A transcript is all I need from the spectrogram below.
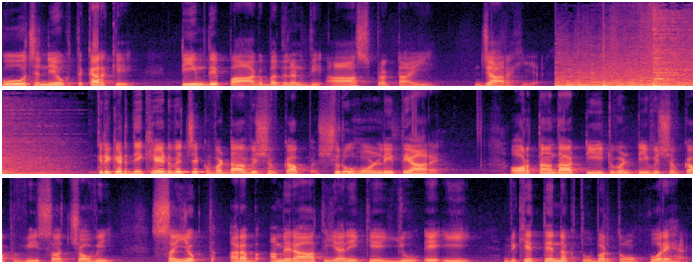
ਕੋਚ ਨਿਯੁਕਤ ਕਰਕੇ ਟੀਮ ਦੇ ਭਾਗ ਬਦਲਣ ਦੀ ਆਸ ਪ੍ਰਗਟਾਈ ਜਾ ਰਹੀ ਹੈ। ਕ੍ਰਿਕਟ ਦੀ ਖੇਡ ਵਿੱਚ ਇੱਕ ਵੱਡਾ ਵਿਸ਼ਵ ਕੱਪ ਸ਼ੁਰੂ ਹੋਣ ਲਈ ਤਿਆਰ ਹੈ। ਔਰਤਾਂ ਦਾ T20 ਵਿਸ਼ਵ ਕੱਪ 2024 ਸੰਯੁਕਤ ਅਰਬ ਅਮੀਰਾਤ ਯਾਨੀ ਕਿ UAE ਵਿਖੇ 3 ਅਕਤੂਬਰ ਤੋਂ ਹੋ ਰਿਹਾ ਹੈ।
